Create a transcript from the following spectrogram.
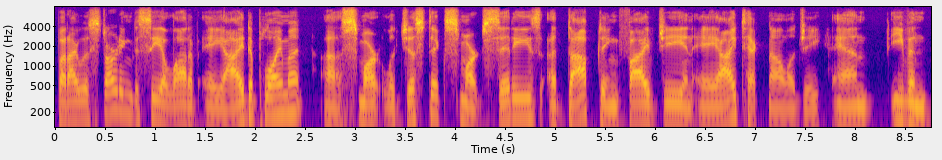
but I was starting to see a lot of AI deployment, uh, smart logistics, smart cities adopting 5G and AI technology, and even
